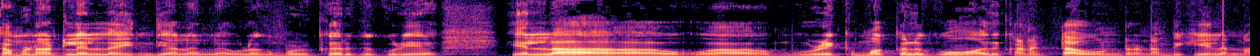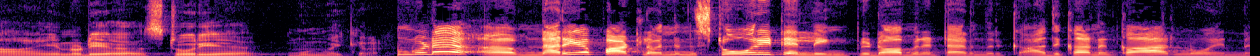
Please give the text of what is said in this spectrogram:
தமிழ்நாட்டுல இல்லை இந்தியாவில் இல்லை உலகம் முழுக்க இருக்கக்கூடிய எல்லா உழைக்கும் மக்களுக்கும் அது கனெக்ட் ஆகுன்ற நம்பிக்கையில் நான் என்னுடைய ஸ்டோரியை முன்வைக்கிறேன். உங்களோட நிறைய பாட்டில் வந்து இந்த ஸ்டோரி டெல்லிங் ப்ரிடாமினட்டாக இருந்திருக்கு. அதுக்கான காரணம் என்ன?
